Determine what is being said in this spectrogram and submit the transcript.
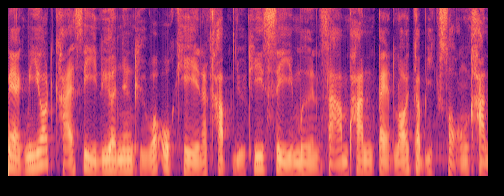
m a x มียอดขาย 4 เดือนยังถือว่าโอเคนะครับ อยู่ที่ 43,800 กับอีก 2 คัน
